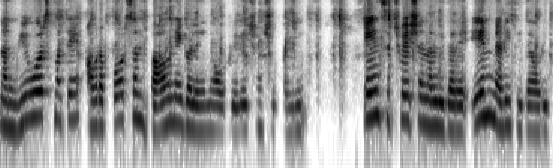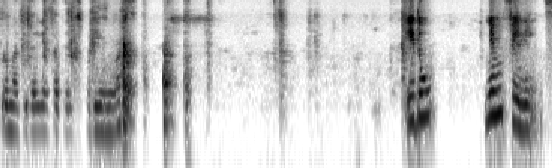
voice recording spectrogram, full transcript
ನನ್ ವ್ಯೂವರ್ಸ್ ಮತ್ತೆ ಅವರ ಪರ್ಸನ್ ಭಾವನೆಗಳೇನು, ಅವ್ರ ಏನ್ ಸಿಚುವೇಶನ್ ಅಲ್ಲಿ ಇದ್ದಾರೆ ಏನ್ ನಡೀತಿದೆ ಅವರಿಬ್ಬರು ಮಧ್ಯದಲ್ಲಿ ಅಂತ ತಿಳಿಸ್ಬೋದು ಯೂನಿವರ್ಸ್ ಇದು ನಿಮ್ ಫೀಲಿಂಗ್ಸ್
